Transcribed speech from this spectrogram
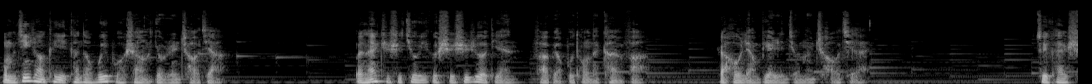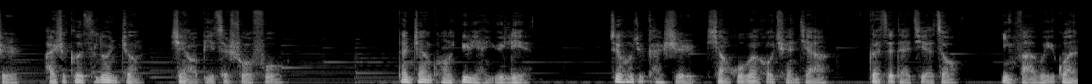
我们经常可以看到微博上有人吵架，本来只是就一个时事热点发表不同的看法，然后两边人就能吵起来。最开始还是各自论证，想要彼此说服，但战况愈演愈烈。最后就开始相互问候全家，各自带节奏，引发围观，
